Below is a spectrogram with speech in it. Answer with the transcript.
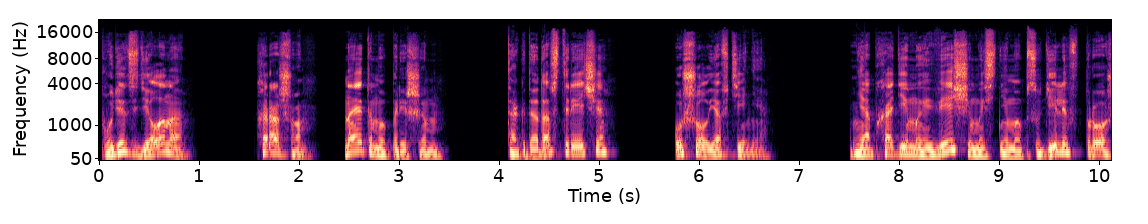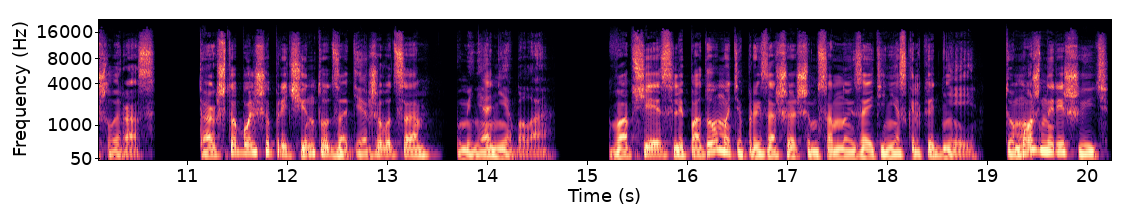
Будет сделано. Хорошо, на этом мы порешим. Тогда до встречи. Ушел я в тени. Необходимые вещи мы с ним обсудили в прошлый раз, так что больше причин тут задерживаться у меня не было. Вообще, если подумать о произошедшем со мной за эти несколько дней, то можно решить,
